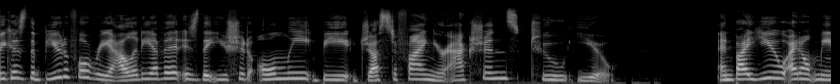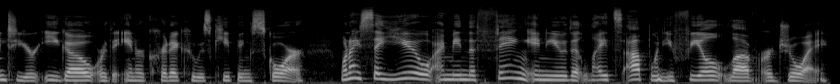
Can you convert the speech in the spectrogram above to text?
Because the beautiful reality of it is that you should only be justifying your actions to you. And by you, I don't mean to your ego or the inner critic who is keeping score. When I say you, I mean the thing in you that lights up when you feel love or joy.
